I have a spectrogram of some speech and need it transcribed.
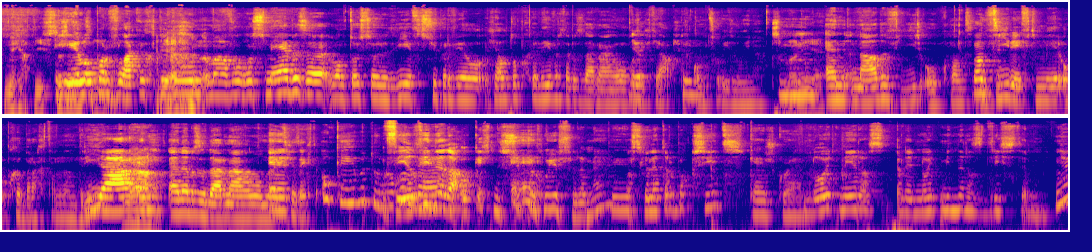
negatief te zijn. heel oppervlakkig te Ja. doen. Maar volgens mij hebben ze, want Toy Story 3 heeft superveel geld opgeleverd, hebben ze daarna gewoon Ja, gezegd, ja, dat komt sowieso in. hè. Dat is money, hè. En na de 4 ook, want, Want- de 4 heeft meer opgebracht dan de 3. Ja, Ja. en En hebben ze daarna gewoon net gezegd, oké, we doen nog veel vinden dat ook echt een supergoeie film. Hè. Puur. Als je Letterboxd ziet, Cash grab. nooit, meer als, allee, nooit minder dan drie stemmen. Ja.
